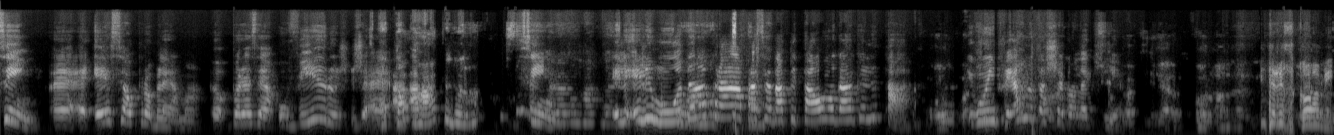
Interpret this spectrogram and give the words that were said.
Sim, é, é, esse é o problema. Eu, por exemplo, o vírus. Já, é tão a, rápido, não? Sim. Ele, ele muda para se adaptar ao lugar que ele está. E o inverno está chegando aqui. Eles comem.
